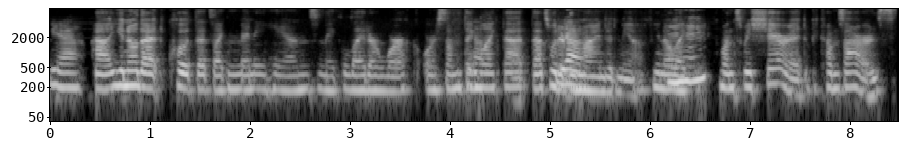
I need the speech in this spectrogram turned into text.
Yeah. Uh, you know that quote that's like many hands make lighter work or something Yeah. like that? That's what it Yeah. reminded me of. You know, Mhm. like once we share it, it becomes ours.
